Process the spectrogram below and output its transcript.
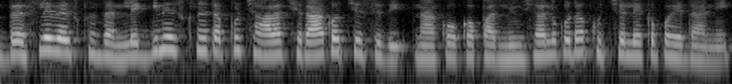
డ్రెస్లే వేసుకుంటాను లెగ్గిన్ వేసుకునేటప్పుడు చాలా చిరాకు వచ్చేసేది నాకు ఒక పది నిమిషాలు కూడా కూర్చోలేకపోయేదాన్ని.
